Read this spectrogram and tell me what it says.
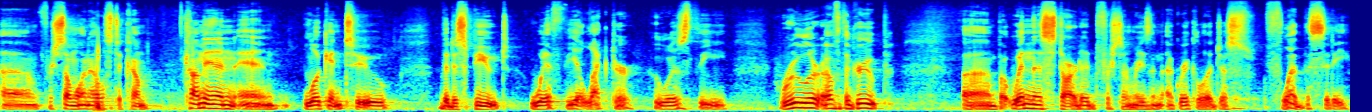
um, for someone else to come come in and look into the dispute with the elector, who was the ruler of the group. Um, but when this started, for some reason, Agricola just fled the city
